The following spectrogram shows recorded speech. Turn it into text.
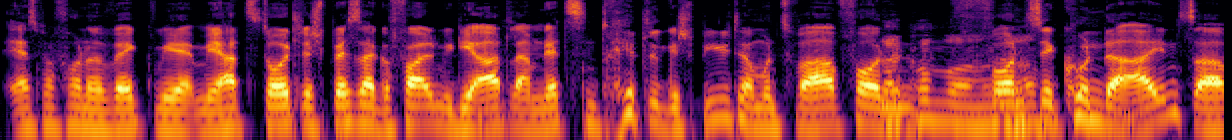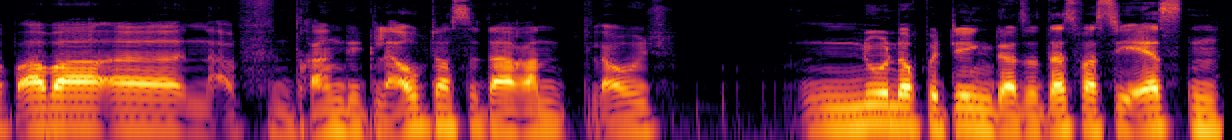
Erstmal vorneweg, mir, mir hat es deutlich besser gefallen, wie die Adler im letzten Drittel gespielt haben. Und zwar von, wir, von ja. Sekunde 1 ab. Aber äh, na, dran geglaubt hast du daran, glaube ich, nur noch bedingt. Also das, was die ersten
